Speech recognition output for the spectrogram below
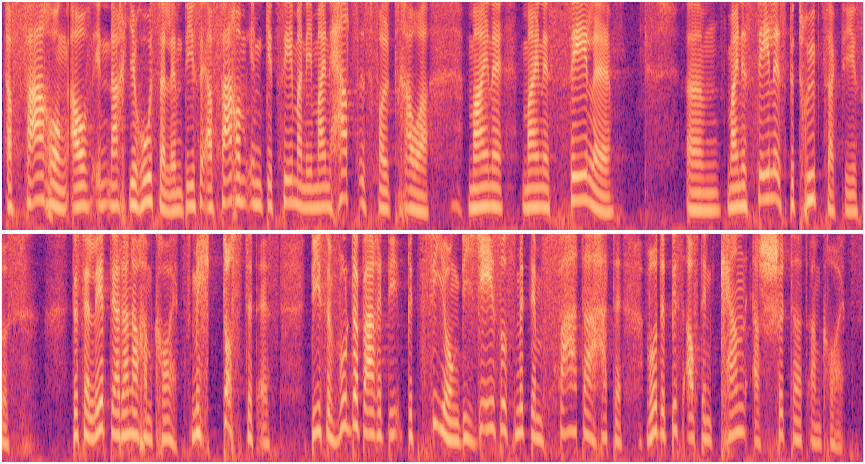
Erfahrung auf in, nach Jerusalem, diese Erfahrung im Gethsemane, mein Herz ist voll Trauer, meine, meine Seele, ähm, meine Seele ist betrübt, sagt Jesus. Das erlebt er dann auch am Kreuz. Mich durstet es. Diese wunderbare Beziehung, die Jesus mit dem Vater hatte, wurde bis auf den Kern erschüttert am Kreuz.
